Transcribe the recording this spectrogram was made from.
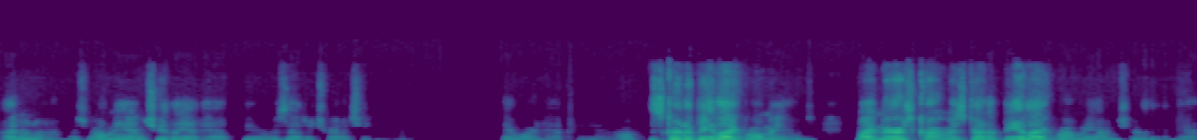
I don't know. Was romeo and juliet happy or was that a tragedy? They weren't happy yeah. Oh it's going to be like romeo my marriage karma is going to be like romeo and juliet yeah.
